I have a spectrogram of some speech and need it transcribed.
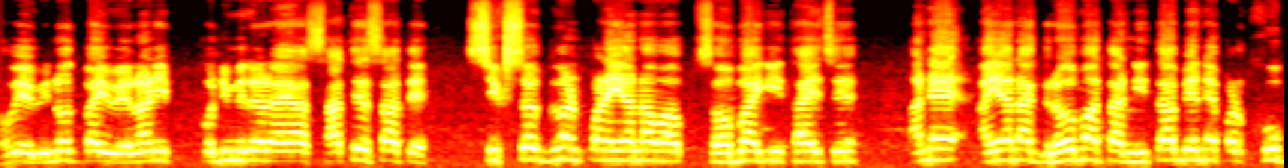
હવે વિનોદભાઈ વેલાણી કન્વીનર રહ્યા. સાથે સાથે શિક્ષકગણ પણ અહીંયાના સહભાગી થાય છે. અને અહીંયાના ગૃહમાતા નીતાબેને પણ ખૂબ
